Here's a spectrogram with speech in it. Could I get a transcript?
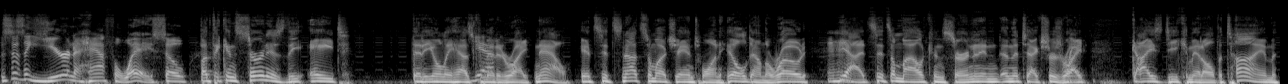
This is a year and a half away. So But the concern is the eight that he only has Yeah. committed right now. It's it's not so much Antwann Hill down the road. Mm-hmm. Yeah, it's it's a mild concern, and, and the texture's right. Guys decommit all the time,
